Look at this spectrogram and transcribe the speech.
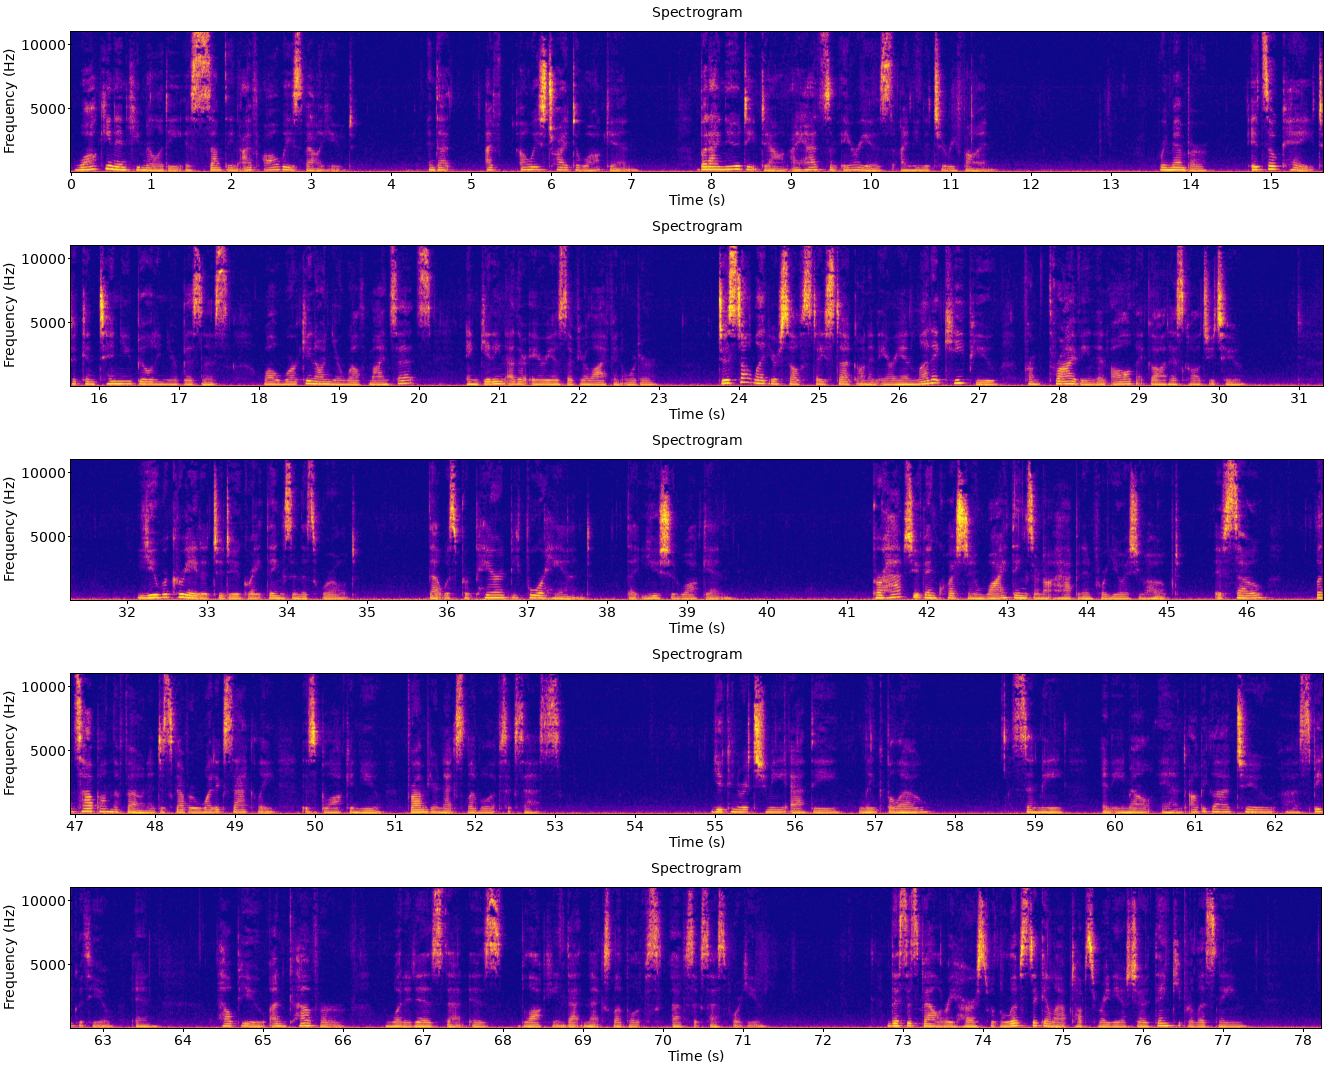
Walking in humility is something I've always valued and that I've always tried to walk in. But I knew deep down I had some areas I needed to refine. Remember, it's okay to continue building your business while working on your wealth mindsets and getting other areas of your life in order. Just don't let yourself stay stuck on an area and let it keep you from thriving in all that God has called you to. You were created to do great things in this world that was prepared beforehand that you should walk in. Perhaps you've been questioning why things are not happening for you as you hoped. If so, let's hop on the phone and discover what exactly is blocking you from your next level of success. You can reach me at the link below. Send me an email, and I'll be glad to uh, speak with you and help you uncover what it is that is blocking that next level of, of success for you. This is Valerie Hurst with the Lipstick and Laptops radio show. Thank you for listening,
